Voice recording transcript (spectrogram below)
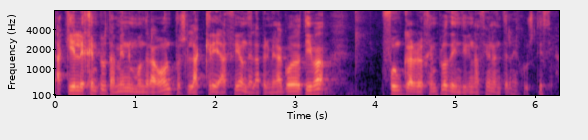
Aquí el ejemplo también en Mondragón, pues la creación de la primera cooperativa fue un claro ejemplo de indignación ante la injusticia.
